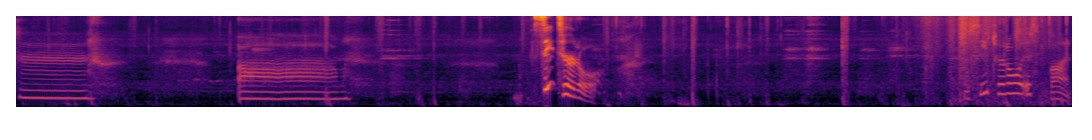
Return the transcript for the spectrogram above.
hmm, um, sea turtle. The sea turtle is fun.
